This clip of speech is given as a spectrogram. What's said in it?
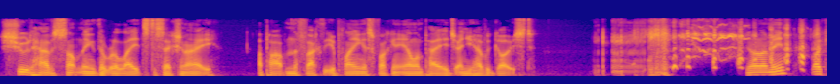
should have something that relates to section A, apart from the fact that you're playing as fucking Ellen Page and you have a ghost. You know what I mean? Like,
